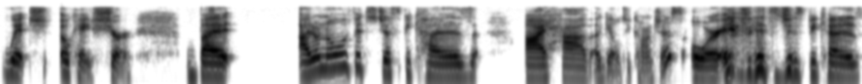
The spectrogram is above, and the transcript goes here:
which, okay, sure. But I don't know if it's just because I have a guilty conscience or if it's just because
